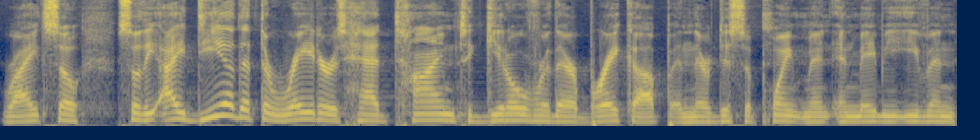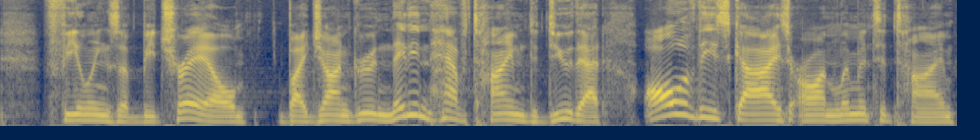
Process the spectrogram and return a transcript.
right? So so the idea that the Raiders had time to get over their breakup and their disappointment and maybe even feelings of betrayal by Jon Gruden, they didn't have time to do that. All of these guys are on limited time.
